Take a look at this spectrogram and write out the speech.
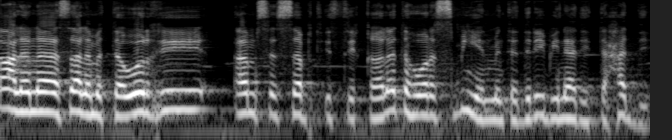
أعلن سالم التاورغي أمس السبت استقالته رسميا من تدريب نادي التحدي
